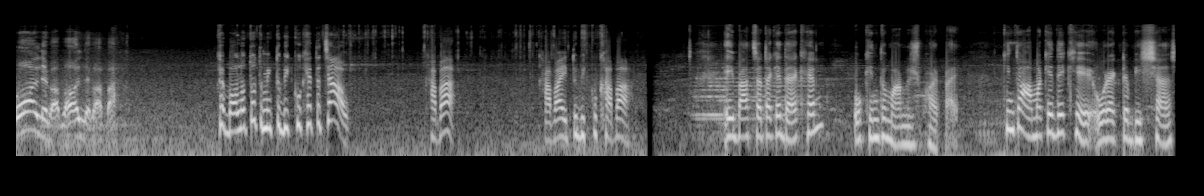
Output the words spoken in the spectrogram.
ওলে বাবা ওলে বাবা। বলো তো তুমি একটু বিক্কু খেতে চাও? খাবা? খাবা একটু বিক্কু খাবা। এই বাচ্চাটাকে দেখেন, ও কিন্তু মানুষ ভয় পায়। কিন্তু আমাকে দেখে ওর একটা বিশ্বাস,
